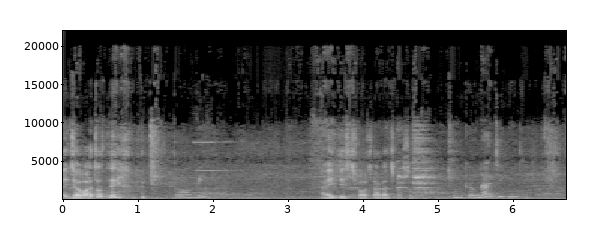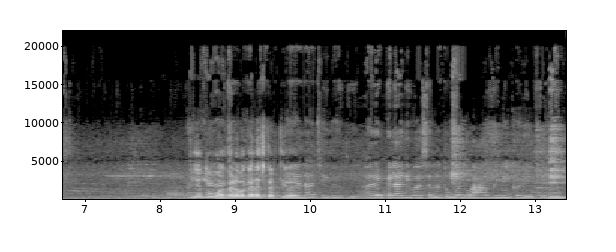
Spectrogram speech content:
એ જવા તો દે. આવી જઈશ છ સાડા છ સુધી. કેવું દાજી ગઈ હતી? એ તું વગાડ વગર જ કરતી હોય. દાજી ગઈ હતી. અરે પેલા દિવસે નતું બધું આગ નીકળી હતી.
